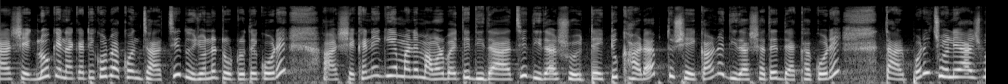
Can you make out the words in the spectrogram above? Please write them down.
আর সেগুলোও কেনাকাটি করব। এখন যাচ্ছি দুজনে টোটোতে করে। আর সেখানে গিয়ে মানে মামার বাড়িতে দিদা আছে। দিদার শরীরটা একটু খারাপ। তো সেই কারণে দিদার সাথে দেখা করে তারপরে চলে আসব।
